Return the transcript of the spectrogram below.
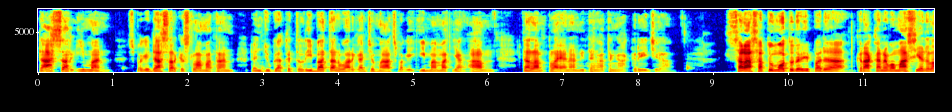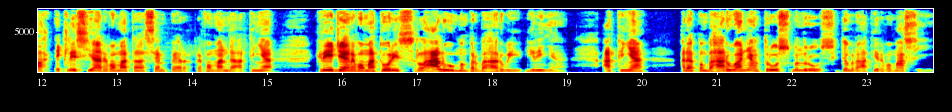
dasar iman sebagai dasar keselamatan dan juga keterlibatan warga jemaat sebagai imamat yang am dalam pelayanan di tengah-tengah gereja. Salah satu moto daripada gerakan reformasi adalah Ecclesia Reformata Semper Reformanda. Artinya gereja yang reformatoris selalu memperbaharui dirinya. Artinya ada pembaharuan yang terus menerus Itu berarti reformasi.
